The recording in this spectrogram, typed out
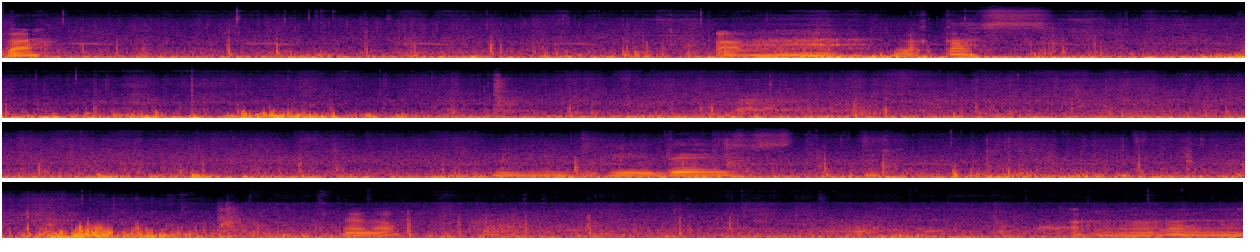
Tara. Ah, lakas. Maybe this Ano? Ah,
